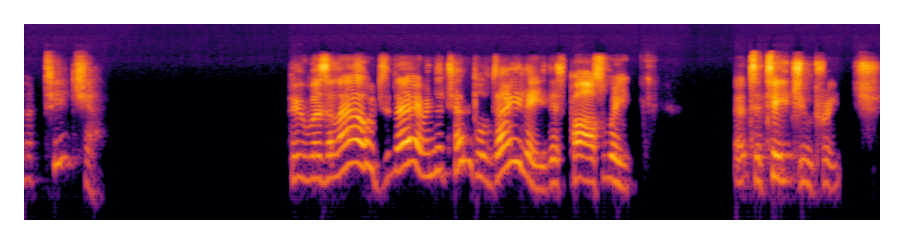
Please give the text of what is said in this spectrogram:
The teacher who was allowed there in the temple daily this past week uh, to teach and preach.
